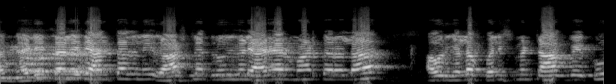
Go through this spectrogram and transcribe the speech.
ಅದ್ ನಡೀತಾನೆ ಇದೆ ಅಂತದ್ ನೀ ರಾಷ್ಟ್ರ ದ್ರೋಹಿಗಳು ಯಾರ್ಯಾರು ಮಾಡ್ತಾರಲ್ಲ, ಅವ್ರಿಗೆಲ್ಲ ಪನಿಷ್ಮೆಂಟ್ ಆಗ್ಬೇಕು.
